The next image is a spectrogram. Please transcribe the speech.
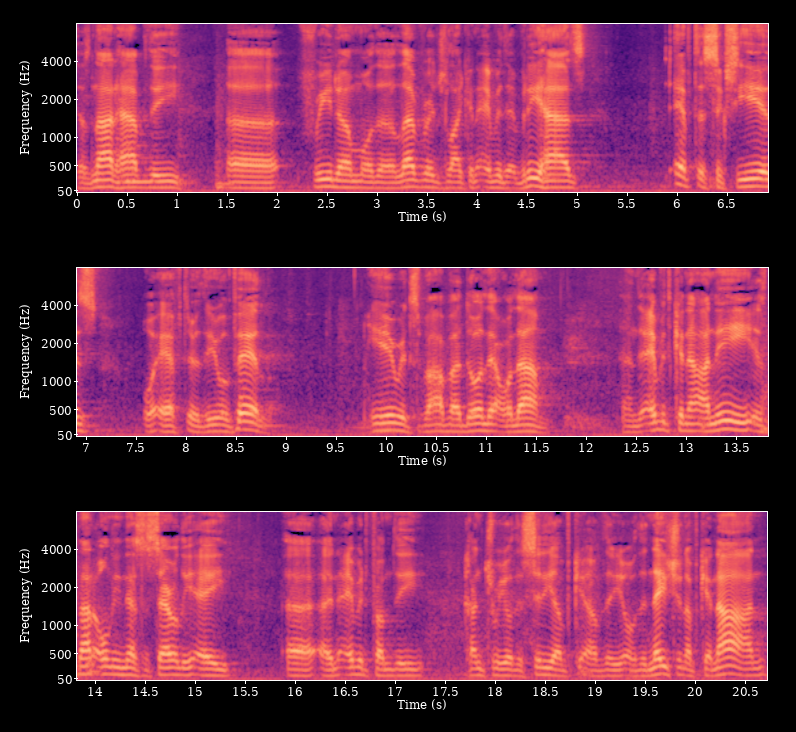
does not have the uh, freedom or the leverage like an Eved Evri has after six years or after the Yovel. Here it's Va'avado Olam. And the Eved Kana'ani is not only necessarily a uh, an Eved from the country or the city of, of the of the nation of Canaan.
